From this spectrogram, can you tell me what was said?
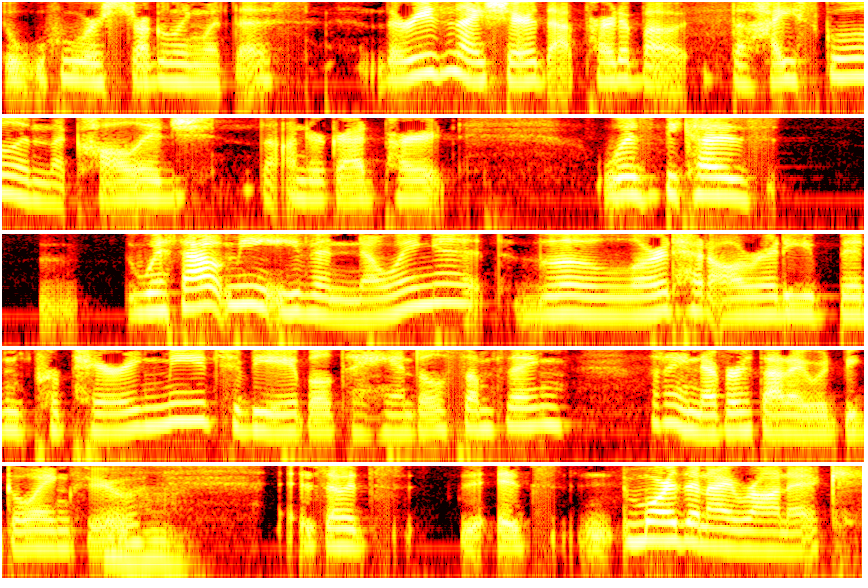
who were struggling with this. The reason I shared that part about the high school and the college, the undergrad part, was because without me even knowing it, the Lord had already been preparing me to be able to handle something that I never thought I would be going through. Mm-hmm. So it's it's more than ironic.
